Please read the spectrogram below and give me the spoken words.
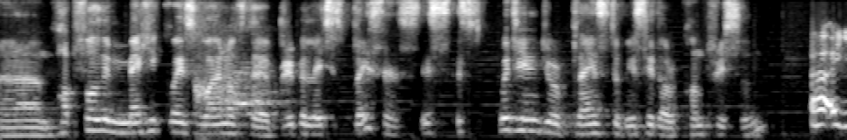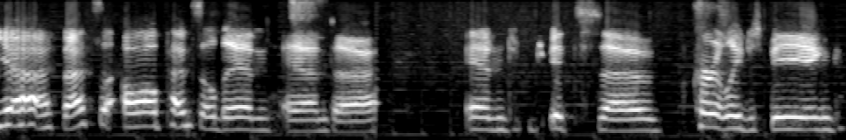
um, hopefully mexico is one of the privileged places is, is within your plans to visit our country soon uh, yeah that's all penciled in and uh, and it's uh, currently just being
